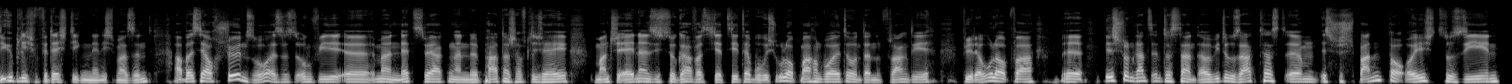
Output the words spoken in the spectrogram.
die üblichen Verdächtigen, nenne ich mal, sind. Aber ist ja auch schön so. Also es ist irgendwie äh, immer ein Netzwerken, eine partnerschaftliche, hey, manche erinnern sich sogar, was ich erzählt habe, wo ich Urlaub machen wollte und dann fragen die, wie der Urlaub war. Äh, ist schon ganz interessant. Aber wie du gesagt hast, ähm, ist spannend bei euch zu sehen,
